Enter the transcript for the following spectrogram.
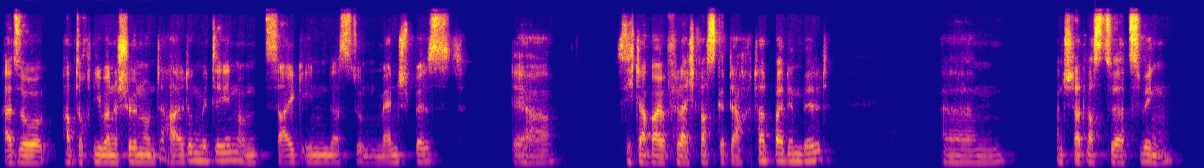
also hab doch lieber eine schöne Unterhaltung mit denen und zeig ihnen, dass du ein Mensch bist, der sich dabei vielleicht was gedacht hat bei dem Bild, ähm, anstatt was zu erzwingen.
